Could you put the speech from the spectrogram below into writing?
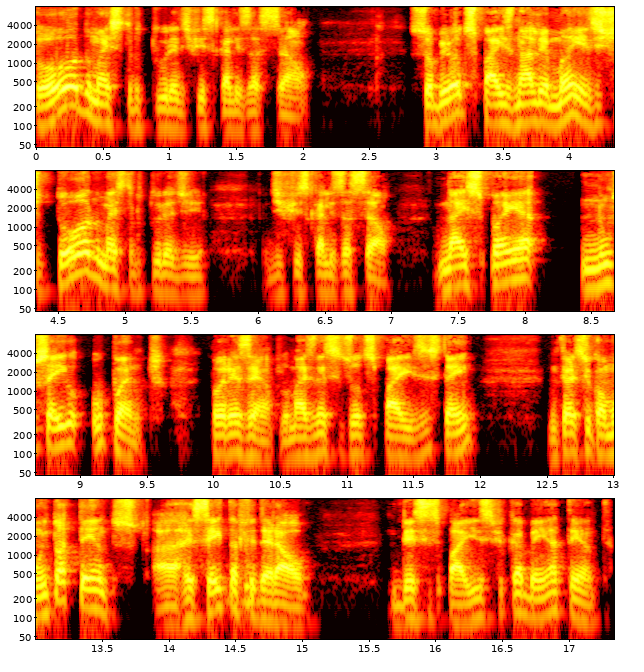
toda uma estrutura de fiscalização. Sobre outros países, na Alemanha, existe toda uma estrutura de, de fiscalização. Na Espanha, não sei o quanto, por exemplo, mas nesses outros países tem. Então, eles ficam muito atentos. A Receita Federal desses países fica bem atenta.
